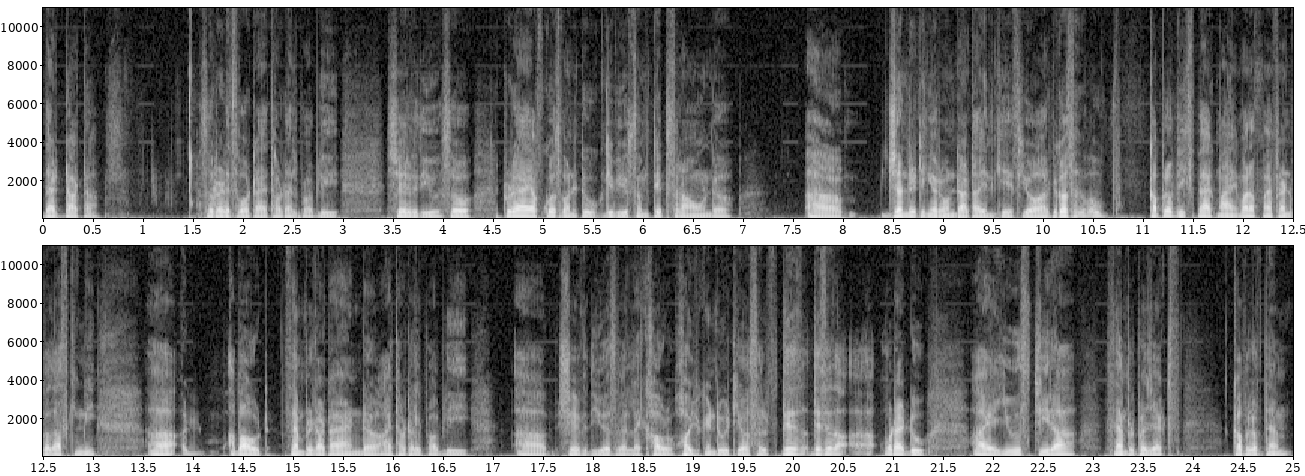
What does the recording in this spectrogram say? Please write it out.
that data. So that is what I thought I'll probably share with you. So today I of course wanted to give you some tips around uh, uh, generating your own data in case you are because a couple of weeks back my one of my friends was asking me uh, about sample data and uh, I thought I'll probably uh, share with you as well like how, how you can do it yourself. This is, this is uh, what I do. I use Jira sample projects, a couple of them,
